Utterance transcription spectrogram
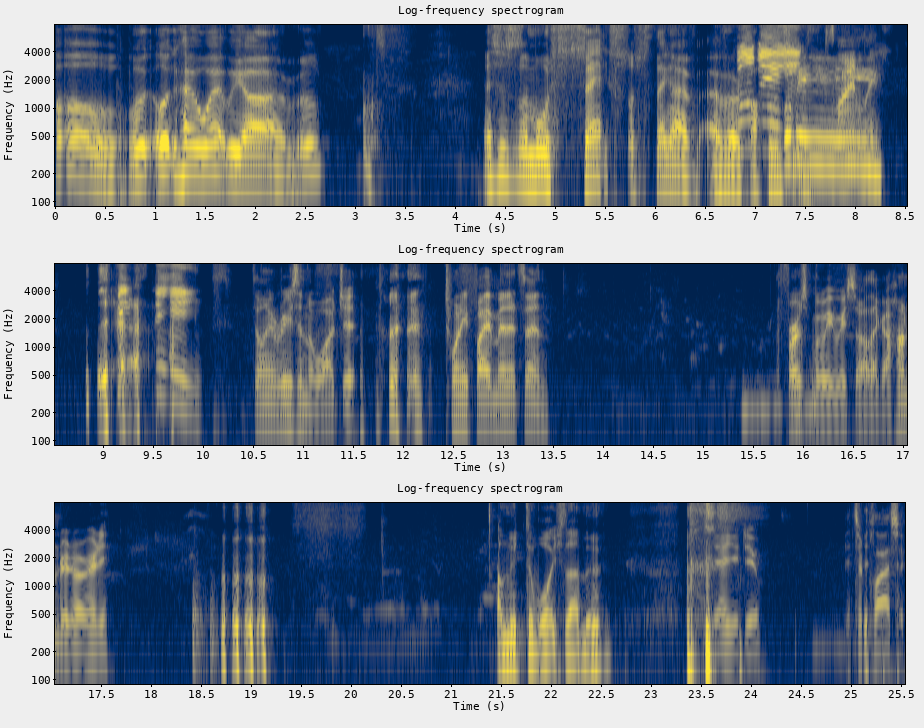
Oh, look, look how wet we are. Well, This is the most sexless thing I've ever fucking seen. Finally. Big things. The only reason to watch it. 25 minutes in. The first movie we saw like 100 already. I'll need to watch that movie. Yeah, you do. It's a classic.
